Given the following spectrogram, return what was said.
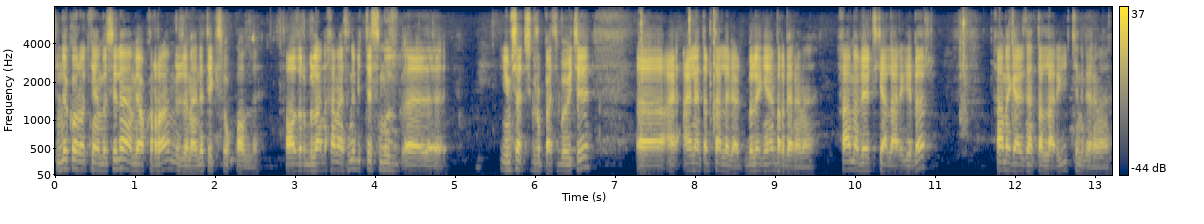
shunda ko'rayotgan bo'lsanglar ham yoqinroq уже manda tekis bo'lib qoldi hozir bularni hammasini bitta smooth yumshatish gruppasi bo'yicha e, aylantirib tanlab berdi bularga ham bir beraman hamma vertikallariga bir hamma gorizontallariga ikkini beraman.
